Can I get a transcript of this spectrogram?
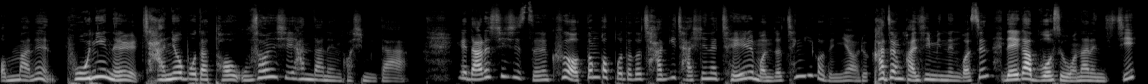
엄마 엄마는 본인을 자녀보다 더 우선시한다는 것입니다. 이게 나르시시스는 그 어떤 것보다도 자기 자신을 제일 먼저 챙기거든요. 그리고 가장 관심 있는 것은 내가 무엇을 원하는지,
